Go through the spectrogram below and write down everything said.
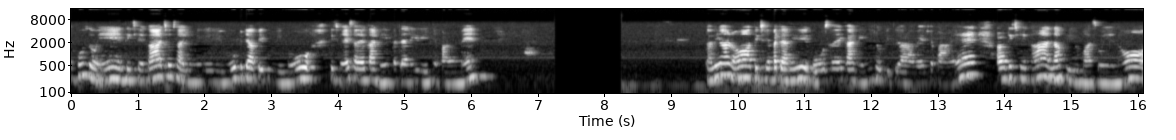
အခုဆိုရင်ဒီချက်ကချုပ်စာယူနည်းလေးတွေကိုပြပြပေးပြီးမို့ဒီချက်စာရက်ကနေပတန်လေးတွေညှစ်ပါရမယ်။ ဒါလေးကတော့ဒီချေပတ်တန်လေးတွေကိုဆက်ရိုက်ကနေထုတ်ပြီးပြရတာပဲဖြစ်ပါတယ်။အဲ့တော့ဒီချေကနောက်ဗီဒီယိုမှာဆိုရင်တော့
